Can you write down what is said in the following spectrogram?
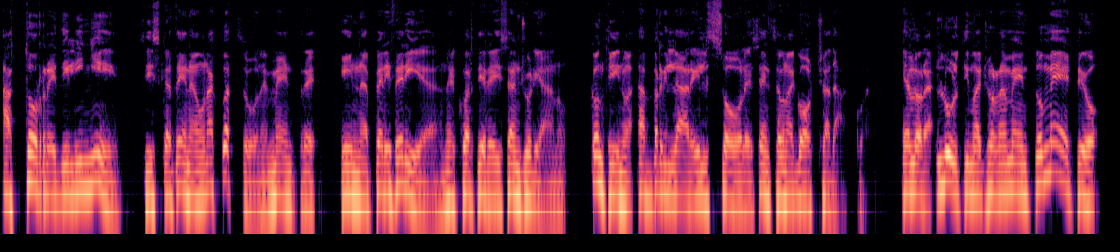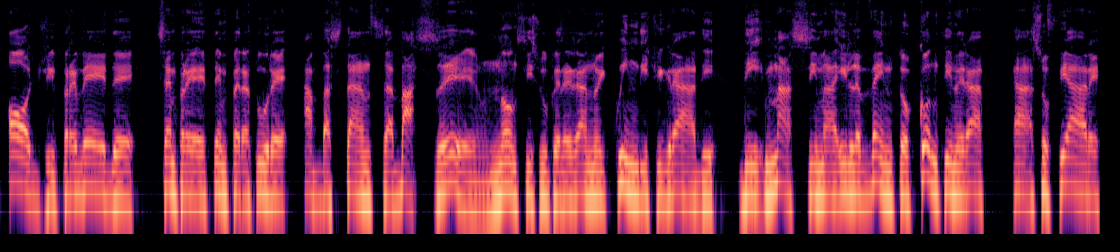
a Torre di Ligny, si scatena un acquazzone, mentre in periferia, nel quartiere di San Giuliano, continua a brillare il sole senza una goccia d'acqua. E allora l'ultimo aggiornamento meteo oggi prevede sempre temperature abbastanza basse, non si supereranno i 15 gradi di massima, il vento continuerà a soffiare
